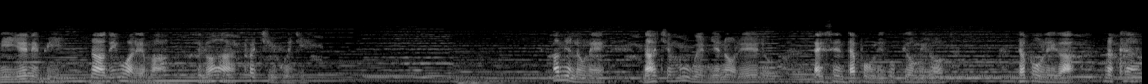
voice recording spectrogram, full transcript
หนีရဲနေပြီးနှာသီးဝါထဲမှာဇလွမ်းဟာထွက်ချီဝင်ကြီး။အမျက်လုံးနဲ့နာကျင်မှုပဲမြင်တော့တယ်လို့လိုင်စင်ဓာတ်ပုံလေးကိုပြောပြီးတော့ဓာတ်ပုံလေးကနှက်ခမ်း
